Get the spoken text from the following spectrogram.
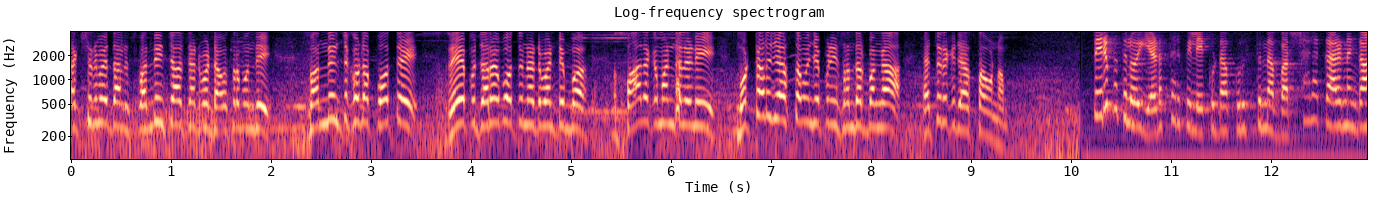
తక్షణమే దాన్ని స్పందించాల్సినటువంటి అవసరం ఉంది. స్పందించకుండా పోతే రేపు జరగబోతున్నటువంటి పాలక మండలిని ముట్టడి చేస్తామని చెప్పి ఈ సందర్భంగా హెచ్చరిక చేస్తూ ఉన్నాం. తిరుపతిలో ఎడతెరిపి లేకుండా కురుస్తున్న వర్షాల కారణంగా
